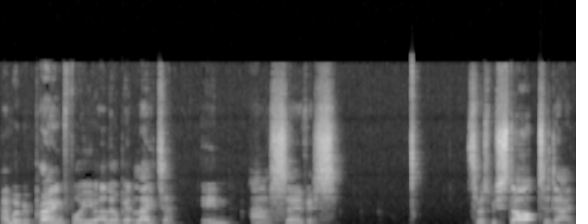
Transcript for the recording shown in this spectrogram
and we'll be praying for you a little bit later in our service. So as we start today,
